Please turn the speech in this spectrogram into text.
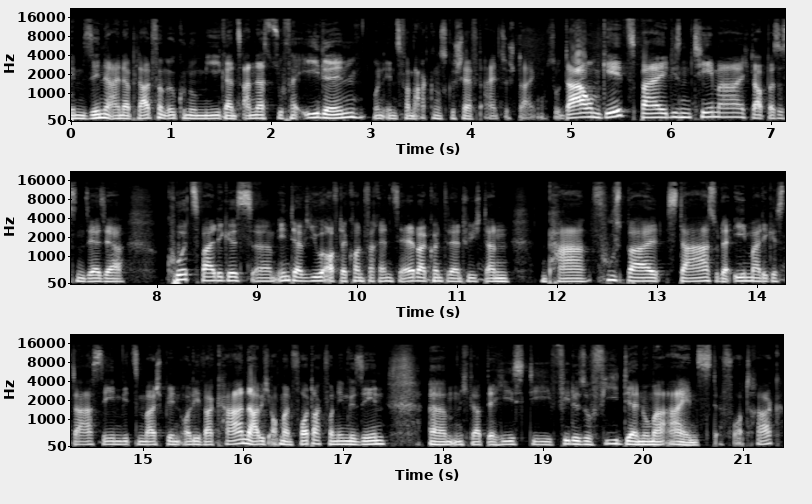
im Sinne einer Plattformökonomie ganz anders zu veredeln und ins Vermarktungsgeschäft einzusteigen. So darum geht's bei diesem Thema. Ich glaube, das ist ein sehr, sehr kurzweiliges äh, Interview auf der Konferenz selber. Könnt ihr natürlich dann ein paar Fußballstars oder ehemalige Stars sehen, wie zum Beispiel Oliver Kahn. Da habe ich auch mal einen Vortrag von ihm gesehen. Ähm, ich glaube, der hieß die Philosophie der Nummer eins, der Vortrag.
